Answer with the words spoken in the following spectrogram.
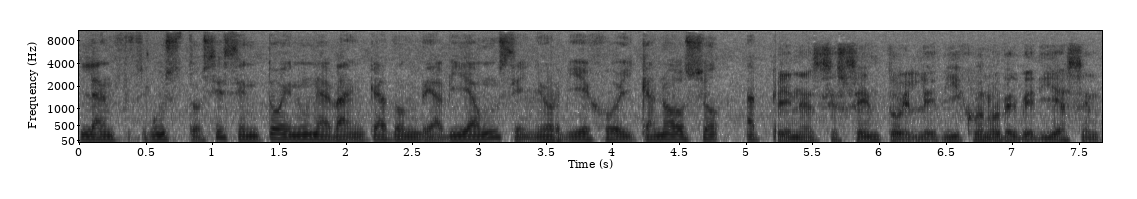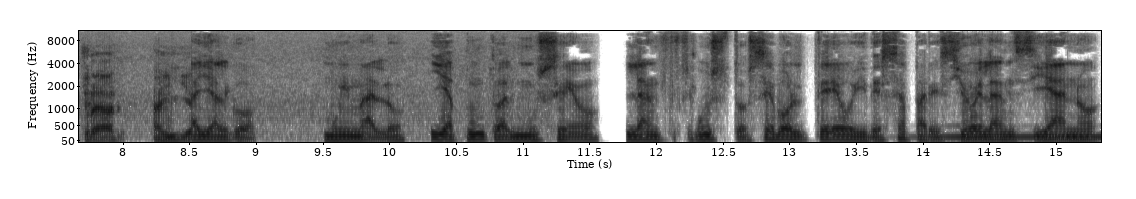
Lance justo se sentó en una banca donde había un señor viejo y canoso. Apenas se sentó y le dijo no deberías entrar. Ahí hay algo muy malo, y apuntó al museo, Lance justo se volteó y desapareció el anciano,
